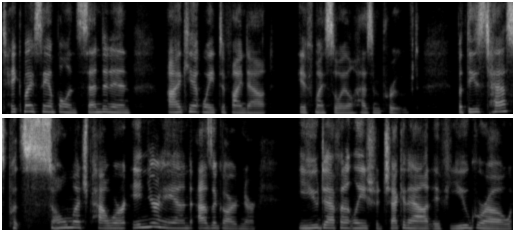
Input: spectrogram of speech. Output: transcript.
take my sample and send it in. I can't wait to find out if my soil has improved. But these tests put so much power in your hand as a gardener. You definitely should check it out if you grow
